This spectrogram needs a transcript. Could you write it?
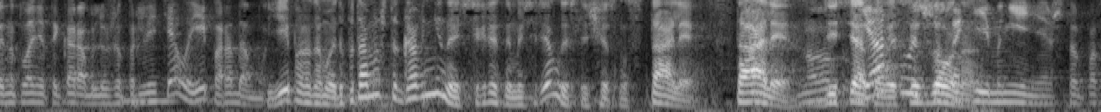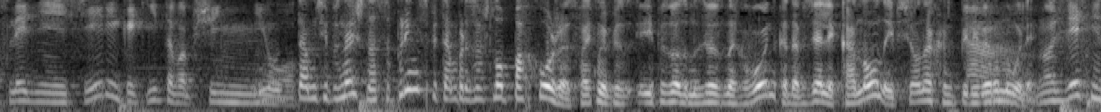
инопланетный корабль уже прилетел, и ей пора домой. Ей пора домой. Да потому что говнина секретные материалы, если честно, стали. Стали Ну, с 10 я слышал сезона. такие мнения, что последние серии какие-то вообще не Ну, там, типа, знаешь, нас, в принципе, там произошло похожее с восьмым эпиз- эпизодом Звездных войн, когда взяли канон и все нахрен перевернули. А, но здесь не,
